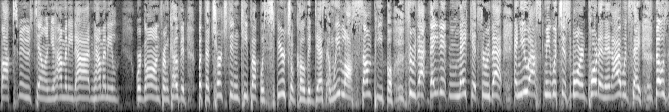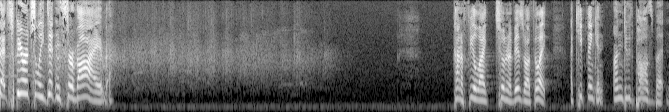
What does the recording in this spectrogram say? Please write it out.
Fox News telling you how many died and how many were gone from COVID, but the church didn't keep up with spiritual COVID deaths and we lost some people through that. They didn't make it through that. And you ask me which is more important and I would say those that spiritually didn't survive. Kind of feel like children of Israel. I feel like I keep thinking, undo the pause button.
